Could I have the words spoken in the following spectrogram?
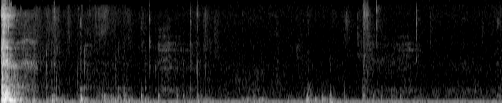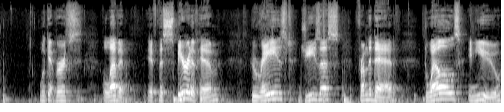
Look at verse 11. If the spirit of him who raised Jesus from the dead dwells in you,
